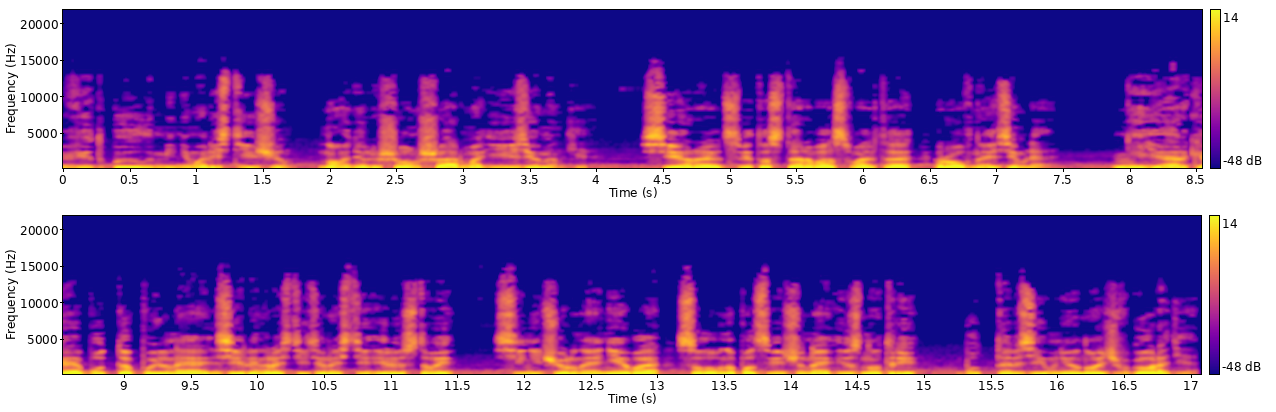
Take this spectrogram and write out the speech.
Вид был минималистичен, но не лишен шарма и изюминки. Серая, цвета старого асфальта, ровная земля. Не яркая, будто пыльная зелень растительности и листвы. Сине-черное небо, словно подсвеченное изнутри, будто в зимнюю ночь в городе.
